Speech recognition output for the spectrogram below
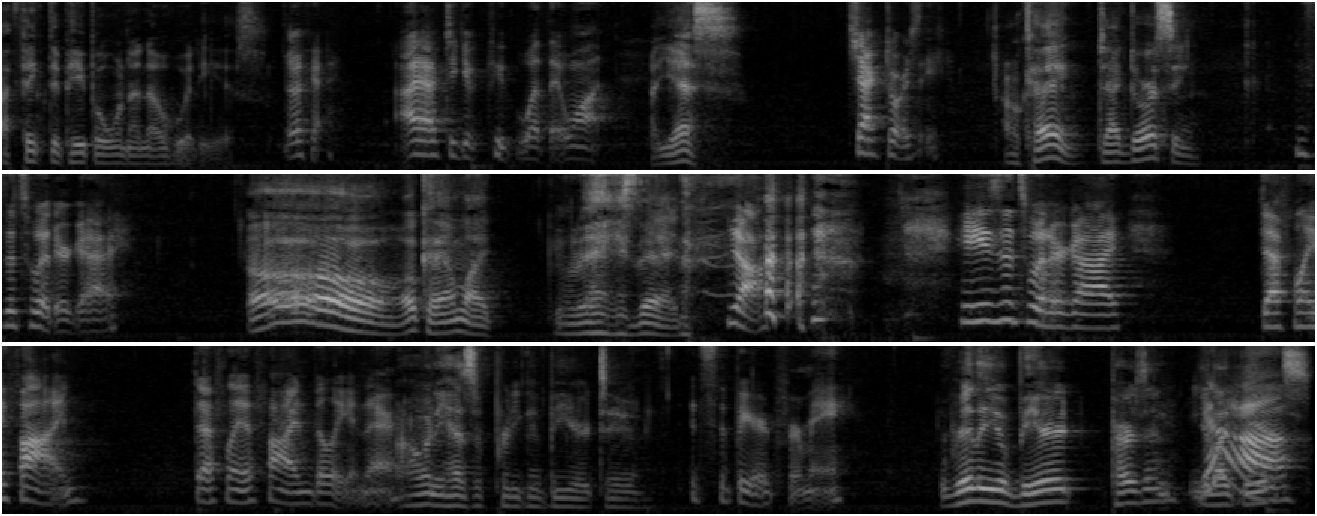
I think the people want to know who it is. Okay. I have to give people what they want. Uh, yes. Jack Dorsey. Okay. Jack Dorsey. He's the Twitter guy. Oh, okay. I'm like, who the heck is that? Yeah. He's a Twitter guy. Definitely fine. Definitely a fine billionaire. oh, and he has a pretty good beard too. It's the beard for me. Really, a beard person? You like beards?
